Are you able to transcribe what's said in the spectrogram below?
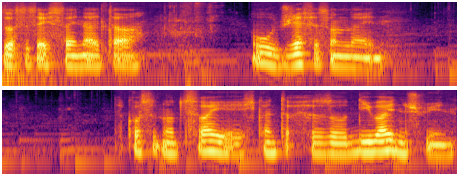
Das jetzt echt sein, Alter. Oh, Jeff ist online. Der kostet nur zwei. Ich könnte also die beiden spielen.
